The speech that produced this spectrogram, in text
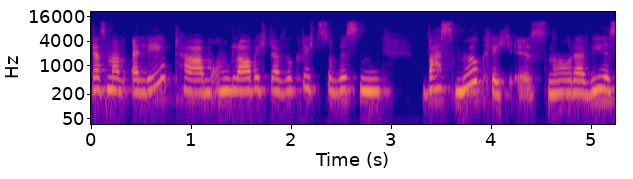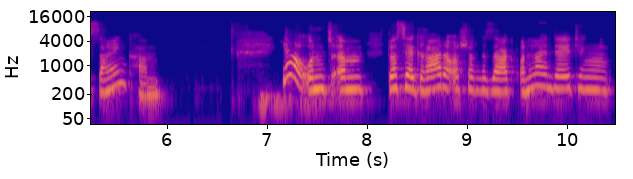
das mal erlebt haben, um, glaube ich, da wirklich zu wissen, was möglich ist ne? oder wie es sein kann. Ja, und ähm, du hast ja gerade auch schon gesagt, Online-Dating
